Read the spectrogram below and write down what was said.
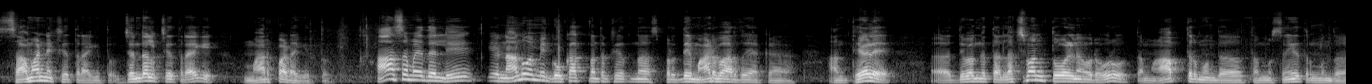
ಸಾಮಾನ್ಯ ಕ್ಷೇತ್ರ ಆಗಿತ್ತು, ಜನರಲ್ ಕ್ಷೇತ್ರ ಆಗಿ ಮಾರ್ಪಾಡಾಗಿತ್ತು. ಆ ಸಮಯದಲ್ಲಿ ನಾನು ಒಮ್ಮೆ ಗೋಕಾಕ್ ಮತಕ್ಷೇತ್ರನ ಸ್ಪರ್ಧೆ ಮಾಡಬಾರ್ದು ಯಾಕೆ ಅಂಥೇಳಿ ದಿವಂಗತ ಲಕ್ಷ್ಮಣ್ ತೋಳ್ನವರವರು ತಮ್ಮ ಆಪ್ತರ ಮುಂದೆ, ತಮ್ಮ ಸ್ನೇಹಿತರ ಮುಂದೆ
